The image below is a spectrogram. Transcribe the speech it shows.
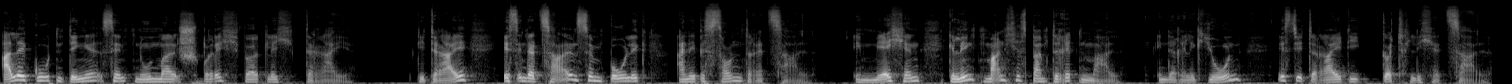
alle guten Dinge sind nun mal sprichwörtlich drei. Die drei ist in der Zahlensymbolik eine besondere Zahl. Im Märchen gelingt manches beim dritten Mal. In der Religion ist die drei die göttliche Zahl.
